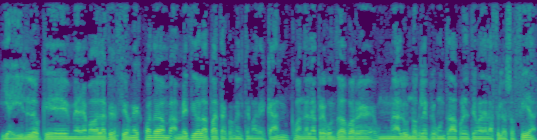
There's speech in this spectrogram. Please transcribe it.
Y ahí lo que me ha llamado la atención es cuando han, metido la pata con el tema de Kant, cuando le ha preguntado por eh, un alumno que le preguntaba por el tema de la filosofía.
